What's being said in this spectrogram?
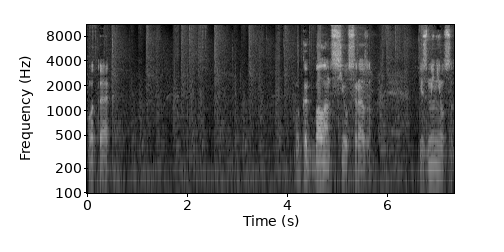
Вот так. Ну как баланс сил сразу изменился.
